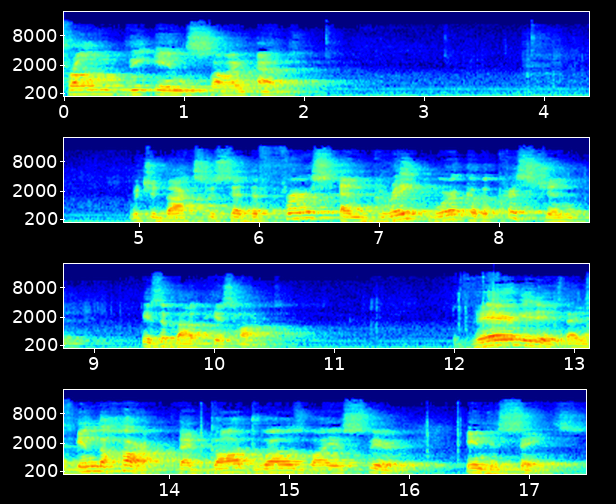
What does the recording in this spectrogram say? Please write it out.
from the inside out. Richard Baxter said, The first and great work of a Christian is about his heart. There it is, that is in the heart, that God dwells by his Spirit in his saints.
